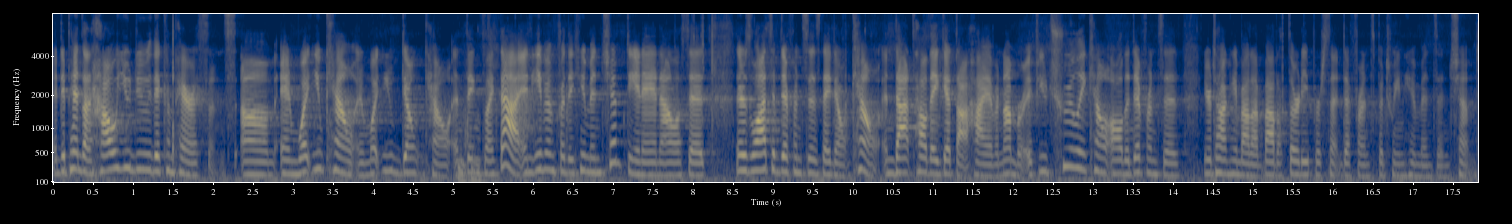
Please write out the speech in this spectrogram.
it depends on how you do the comparisons um, and what you count and what you don't count and things like that. And even for the human chimp DNA analysis, there's lots of differences they don't count. And that's how they get that high of a number. If you truly count all the differences, you're talking about about a 30% difference between humans and chimps.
